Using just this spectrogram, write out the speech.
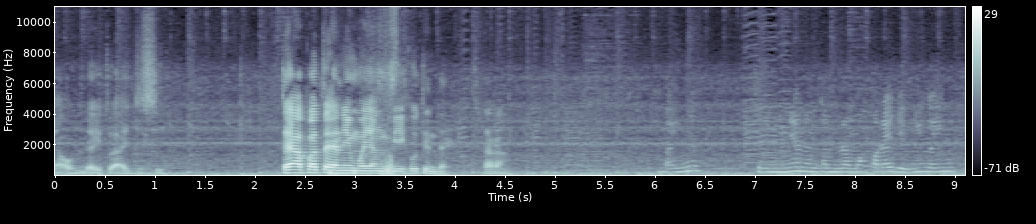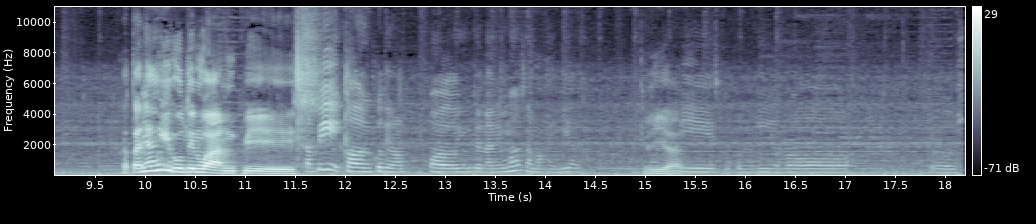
ya udah itu aja sih teh apa teh anime yang diikutin teh sekarang Nggak inget. Seringnya nonton drama Korea jadinya nggak inget. Katanya ngikutin One Piece Tapi kalau ngikutin kalau ngikutin anime sama kayak dia lah. iya One Piece, Boku no Hero, terus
